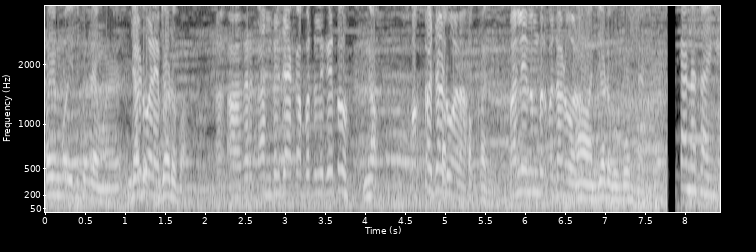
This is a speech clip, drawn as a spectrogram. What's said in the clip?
भाई इस पे जाऊँगा। जड़ जड़ पा। अगर अंदर जाकर बदल गए तो? ना। पक्का जड़ वाला पक्का पहले नंबर पर जड़ वाला हाँ जड़ को वोट देंगे कहना चाहेंगे?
